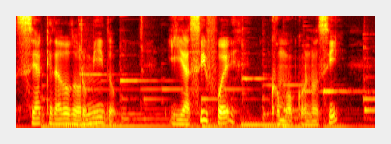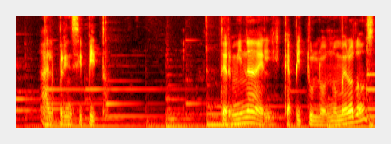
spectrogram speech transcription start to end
Se ha quedado dormido. Y así fue como conocí al principito termina el capítulo número 2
